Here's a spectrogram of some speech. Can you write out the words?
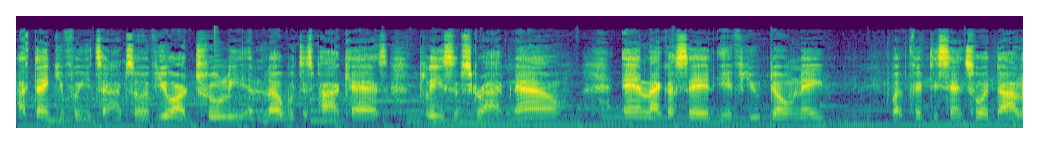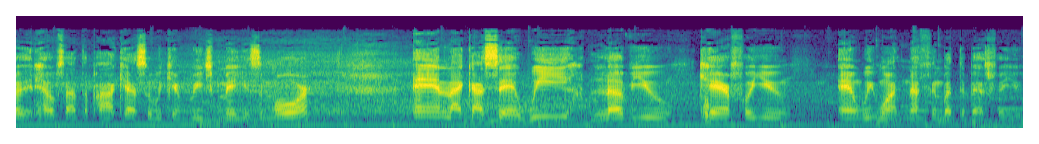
I thank you for your time. So if you are truly in love with this podcast, please subscribe now. And like I said, if you donate but 50 cents to a dollar, it helps out the podcast so we can reach millions more. And like I said, we love you, care for you and we want nothing but the best for you.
